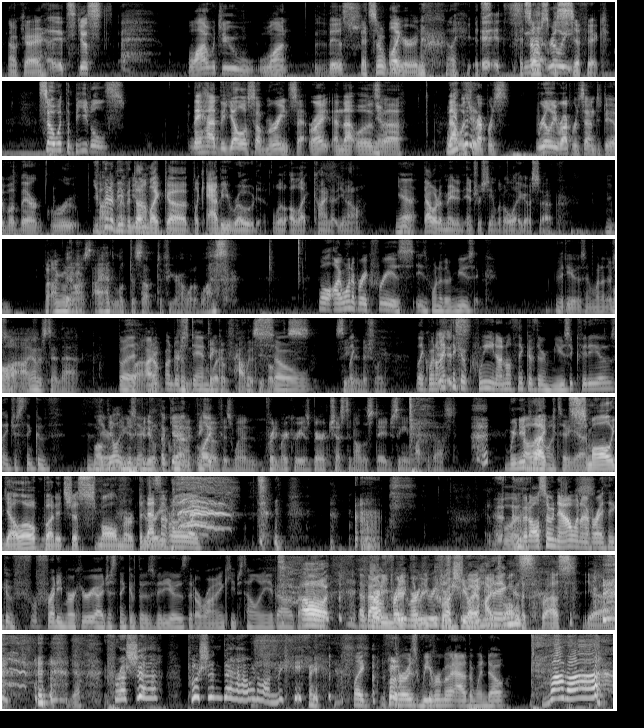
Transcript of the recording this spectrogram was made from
Okay. it's just why would you want this? It's so Like, weird. like it's It- it's it's so not really- specific. so with the Beatles, they had the Yellow Submarine set, right? And that was Yeah. uh, Well, that you was could've- really representative of their group. You could have even you done know? like uh like Abbey Road, little uh, like kind of you know Yeah. that would have made an interesting little Lego set. Mm-hmm. But I'm gonna be honest, I had to look this up to figure out what it was. Well, I Want to Break Free is is one of their music videos and one of their Well, songs. I understand that, but, but I don't couldn't understand think what, of how what's this evoked so this scene like- initially. like when I think It's- of Queen, I don't think of their music videos. I just think of Well, their the only music, music video for Queen I think like- of is when Freddie Mercury is bare chested on the stage singing "Bite the Dust." We need Oh, like too, yeah. small yellow, but it's just small Mercury. But that's not really like. Oh, but, But also now, whenever I think of Freddie Mercury, I just think of those videos that Orion keeps telling me about. about Oh, about Freddie, Freddie Mercury, Mercury, crushed just by a hydraulic things. press. Yeah. yep. Pressure pushing down on me. Like throws Wii remote out of the window. Mama.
